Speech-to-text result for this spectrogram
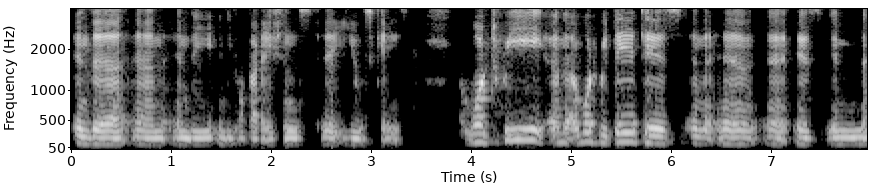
in the um, in the in the operations use case. What we what we did is in is in,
